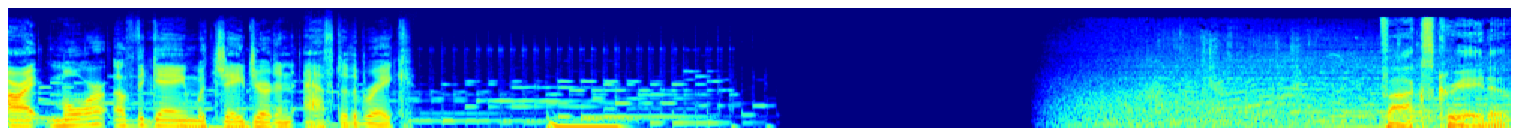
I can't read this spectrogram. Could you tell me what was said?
All right, more of the game with Jay Jurden after the break. Fox Creative.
